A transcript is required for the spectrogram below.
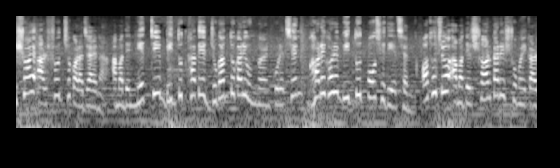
বিষয় আর সহ্য করা যায় না। আমাদের নেত্রী বিদ্যুৎ খাতে যুগান্তকারী উন্নয়ন করেছেন, ঘরে ঘরে বিদ্যুৎ পৌঁছে দিয়েছেন। অথচ আমাদের সরকারের সময়কার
